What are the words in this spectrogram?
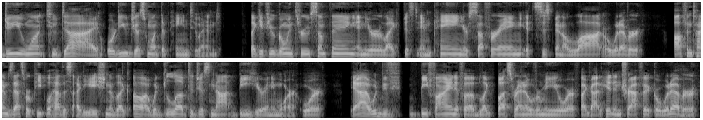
do you want to die or do you just want the pain to end? Like if you're going through something and you're like just in pain, you're suffering, it's just been a lot or whatever, oftentimes that's where people have this ideation of like, oh, I would love to just not be here anymore, or yeah, I would be be fine if a like bus ran over me or if I got hit in traffic or whatever.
